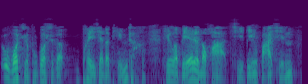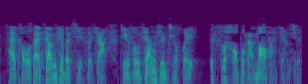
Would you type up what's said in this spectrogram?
我只不过是个沛县的亭长，听了别人的话，起兵伐秦，才投在将军的旗帜下，听从将军指挥，丝毫不敢冒犯将军。”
